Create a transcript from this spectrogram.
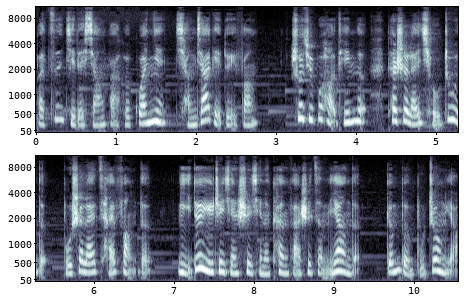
把自己的想法和观念强加给对方。说句不好听的，他是来求助的，不是来采访的。你对于这件事情的看法是怎么样的，根本不重要。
